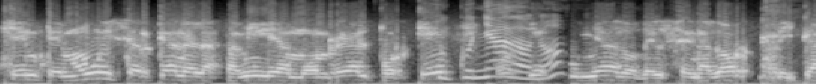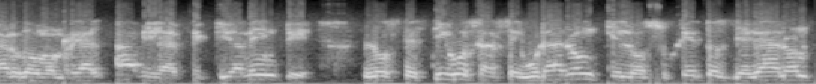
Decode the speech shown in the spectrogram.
gente muy cercana a la familia Monreal, ¿por qué? Su cuñado, ¿no? cuñado del senador Ricardo Monreal Ávila, efectivamente. Los testigos aseguraron que los sujetos llegaron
